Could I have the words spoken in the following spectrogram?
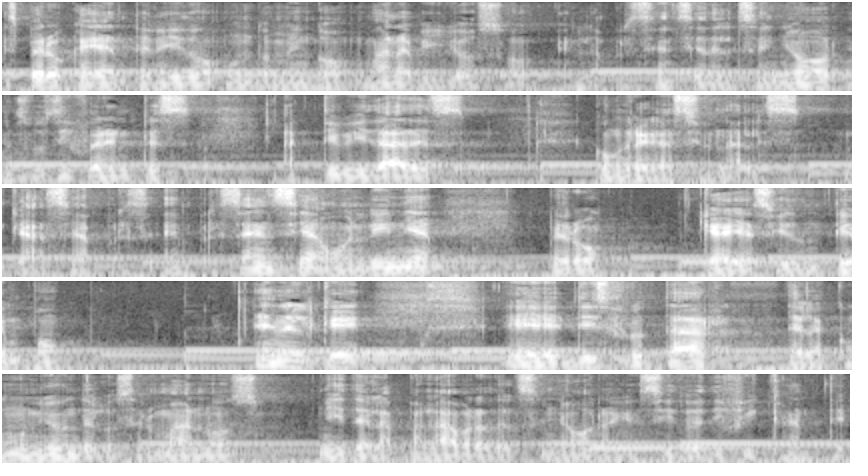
Espero que hayan tenido un domingo maravilloso en la presencia del Señor en sus diferentes actividades congregacionales, ya sea en presencia o en línea, pero que haya sido un tiempo en el que eh, disfrutar de la comunión de los hermanos y de la palabra del Señor haya sido edificante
